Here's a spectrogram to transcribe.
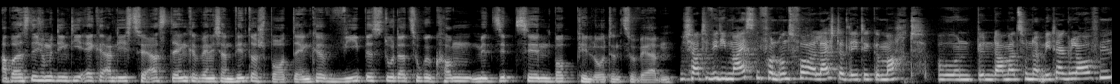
aber ist nicht unbedingt die Ecke, an die ich zuerst denke, wenn ich an Wintersport denke. Wie bist du dazu gekommen, mit 17 Bob-Pilotin zu werden? Ich hatte wie die meisten von uns vorher Leichtathletik gemacht und bin damals 100 Meter gelaufen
